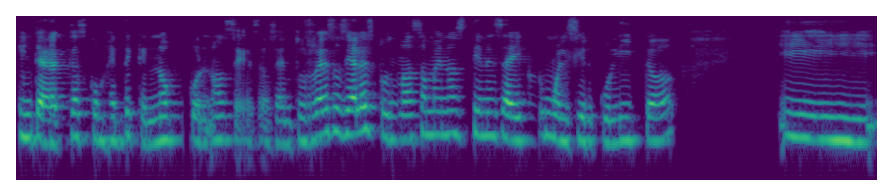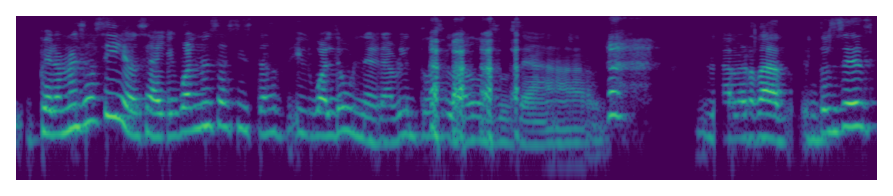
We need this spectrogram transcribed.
interactúas con gente que no conoces, o sea, en tus redes sociales pues más o menos tienes ahí como el circulito, y, pero no es así, o sea, igual no es así, estás igual de vulnerable en todos lados, o sea, la verdad. Entonces,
